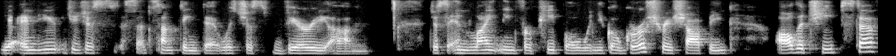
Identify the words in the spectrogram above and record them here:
Yeah, and you you just said something that was just very um just enlightening for people when you go grocery shopping all the cheap stuff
